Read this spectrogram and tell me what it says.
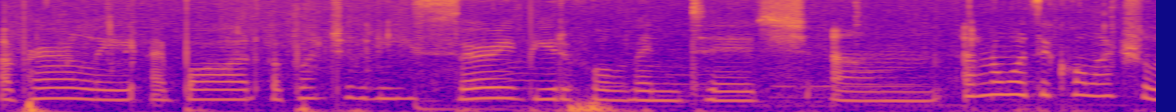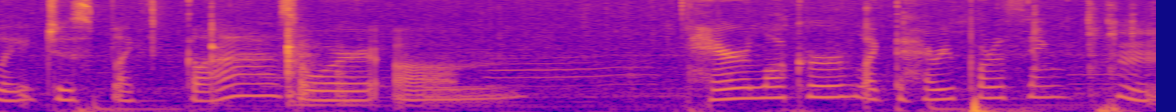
Apparently I bought a bunch of these very beautiful vintage um, I don't know what's it called actually. Just like glass or um, hair locker like the Harry Potter thing? Hmm.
